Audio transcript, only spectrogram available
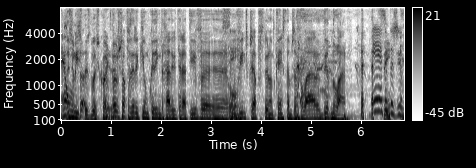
É um misto das duas coisas. Vamos só fazer aqui um bocadinho de rádio interativa. uh, ouvintes que já perceberam de quem estamos a falar, dedo no ar. É, Sim. tanta gente.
